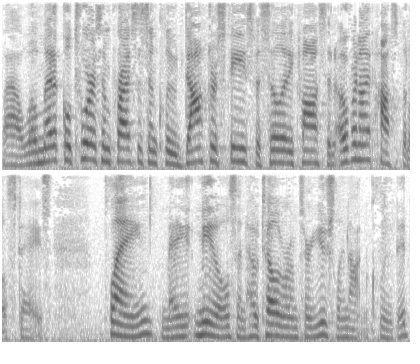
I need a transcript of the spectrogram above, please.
Wow. Well, medical tourism prices include doctor's fees, facility costs, and overnight hospital stays. Plane, meals, and hotel rooms are usually not included.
